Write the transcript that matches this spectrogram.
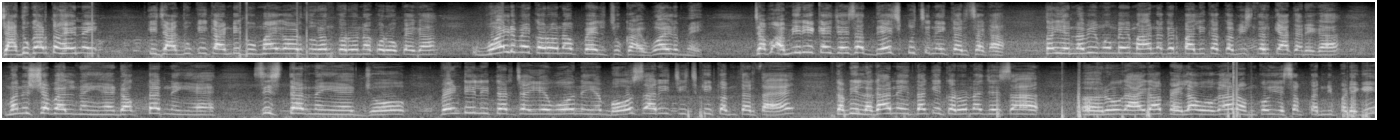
जादूगर तो है नहीं कि जादू की कांडी घुमाएगा और तुरंत कोरोना को रोकेगा। वर्ल्ड में कोरोना फैल चुका है वर्ल्ड में। जब अमेरिका जैसा देश कुछ नहीं कर सका तो ये नवी मुंबई महानगर पालिका कमिश्नर क्या करेगा? मनुष्य बल नहीं है डॉक्टर नहीं है सिस्टर नहीं है, जो वेंटिलेटर चाहिए, वो नहीं है। बहुत सारी चीज़ की कमतरता है। कभी लगा नहीं था कि कोरोना जैसा रोग आएगा पहला होगा और हमको ये सब करनी पड़ेगी।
